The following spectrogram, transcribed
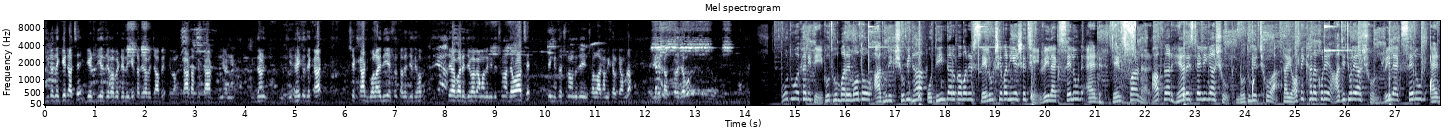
দুইটা যে গেট আছে গেট দিয়ে যেভাবে ডেলিগেটটা যেভাবে যাবে এবং কার্ড আছে কার্ড নির্ধারিত যে কার্ড সে কার্ড গলায় দিয়ে এসে তাদের যেতে হবে। সে ব্যাপারে যেভাবে আমাদের নির্দেশনা দেওয়া আছে, সেই নির্দেশনা অনুযায়ী ইনশাল্লাহ আগামীকালকে আমরা কাজ করে যাব। পটুয়াখালীতে প্রথমবারের মতো আধুনিক সুবিধা ও তিন তারকা মানের সেলুন সেবা নিয়ে এসেছে relax salon and gents parlour. আপনার হেয়ার স্টাইলিং আসুক, নতুনের ছোঁয়া, তাই অপেক্ষা না করে আজই চলে আসুন relax salon and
